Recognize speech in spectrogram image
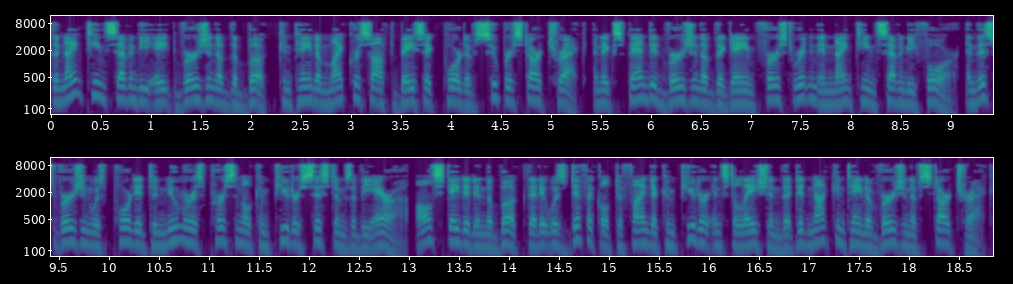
The 1978 version of the book contained a Microsoft Basic port of Super Star Trek, an expanded version of the game first written in 1974, and this version was ported to numerous personal computer systems of the era. Ahl stated in the book that it was difficult to find a computer installation that did not contain a version of Star Trek.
